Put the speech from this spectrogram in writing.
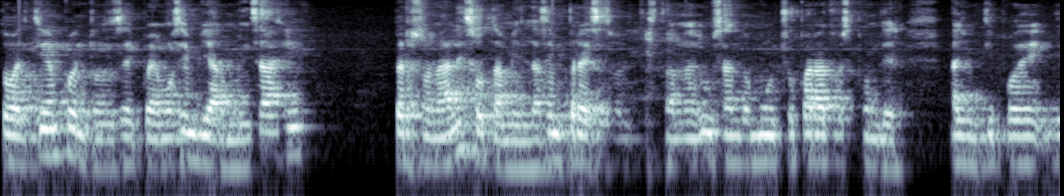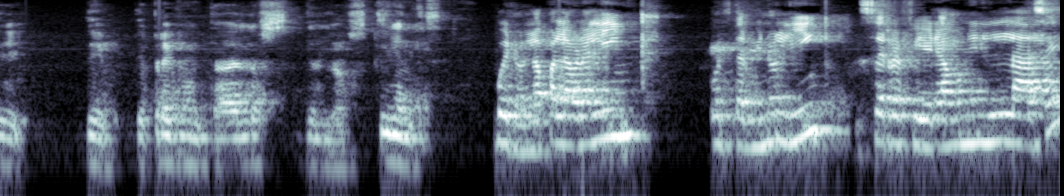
todo el tiempo, entonces podemos enviar un mensaje personales o también las empresas ahorita están usando mucho para responder algún tipo de, de, de, pregunta de los, de los clientes. Bueno, la palabra link o el término link se refiere a un enlace.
